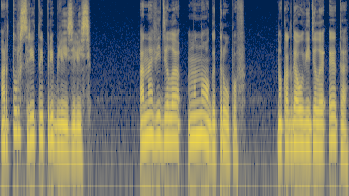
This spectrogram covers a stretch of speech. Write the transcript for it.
Артур с Ритой приблизились. Она видела много трупов, но когда увидела это,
